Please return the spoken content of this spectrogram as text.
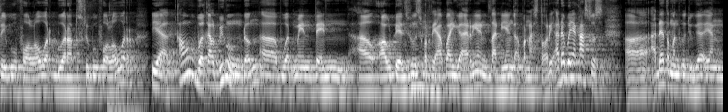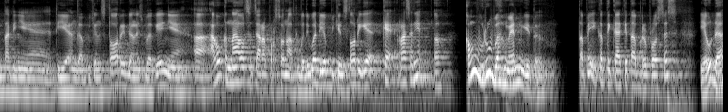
ribu follower, 200 ribu follower, ya kamu bakal bingung dong uh, buat maintain uh, audiens lu seperti apa hingga akhirnya yang tadinya nggak pernah story. Ada banyak kasus. Uh, ada temanku juga yang tadinya dia nggak bikin story dan lain sebagainya. Uh, aku kenal secara personal, tiba-tiba dia bikin story kayak, kayak rasanya, uh, kamu berubah men gitu tapi ketika kita berproses, ya udah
